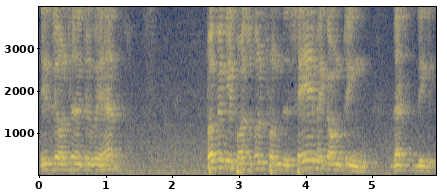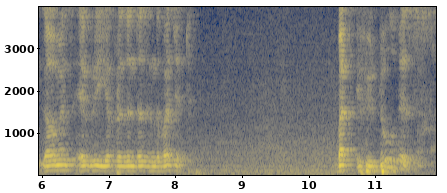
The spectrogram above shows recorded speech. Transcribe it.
is the alternative we have. Perfectly possible from the same accounting that the governments every year present us in the budget. But if you do this,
